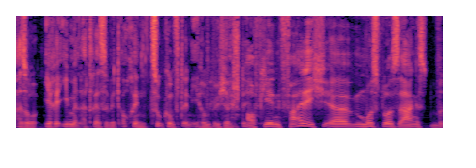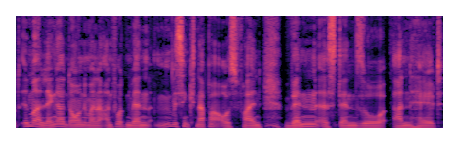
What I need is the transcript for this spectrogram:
Also Ihre E-Mail-Adresse wird auch in Zukunft in Ihren Büchern stehen. Auf jeden Fall. Ich äh, muss bloß sagen, es wird immer länger dauern meine Antworten werden ein bisschen knapper ausfallen, wenn es denn so anhält.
